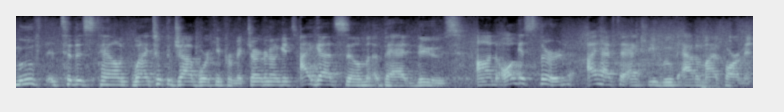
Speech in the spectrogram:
moved to this town when I took the job working for McJuggernuggets. I got some bad news. On August 3rd, I have to actually move out of my apartment.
